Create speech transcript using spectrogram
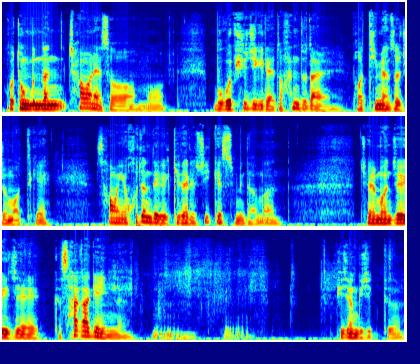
고통 분담 차원에서 뭐 무급 휴직이라도 한두 달 버티면서 좀 어떻게 상황이 호전되길 기다릴 수 있겠습니다만 제일 먼저 이제 그 사각에 있는 음, 그 비정규직들 어,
